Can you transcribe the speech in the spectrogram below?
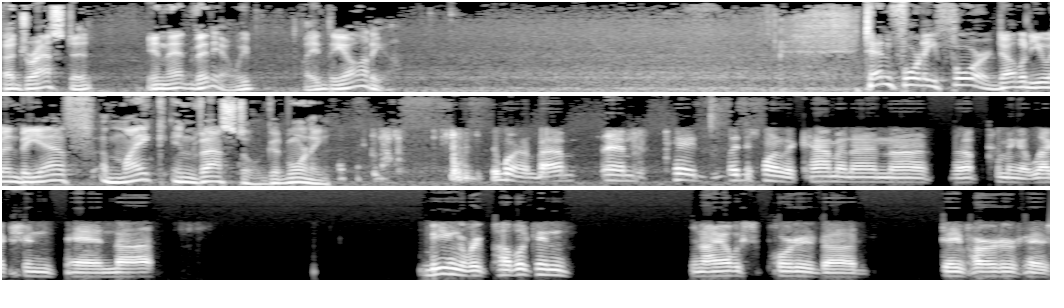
addressed it in that video. We played the audio. 1044 WNBF, Mike Investel. Good morning. Good morning, Bob. Um, hey, I just wanted to comment on uh, the upcoming election and uh, being a Republican. You know, I always supported uh, Dave Harder as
